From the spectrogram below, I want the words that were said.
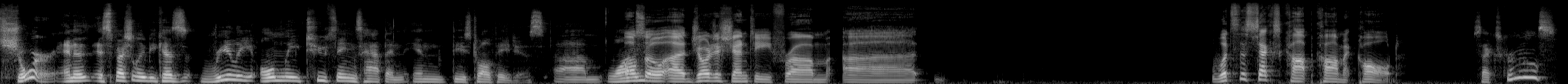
Sure, and especially because really only two things happen in these 12 pages. Um, one, Also, uh, Georges Jeanty from uh, what's the sex cop comic called? sex criminals.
